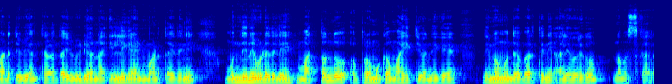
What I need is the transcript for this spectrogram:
ಮಾಡ್ತೀವಿ ಅಂತ ಹೇಳ್ತಾ ಈ ವಿಡಿಯೋನ ಇಲ್ಲಿಗೆ ಎಂಡ್ ಮಾಡ್ತಾ ಇದ್ದೀನಿ. ಮುಂದಿನ ವಿಡಿಯೋದಲ್ಲಿ ಮತ್ತೊಂದು ಪ್ರಮುಖ ಮಾಹಿತಿಯೊಂದಿಗೆ ನಿಮ್ಮ ಮುಂದೆ ಬರ್ತೀನಿ. ಅಲ್ಲಿವರೆಗೂ ನಮಸ್ಕಾರ.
